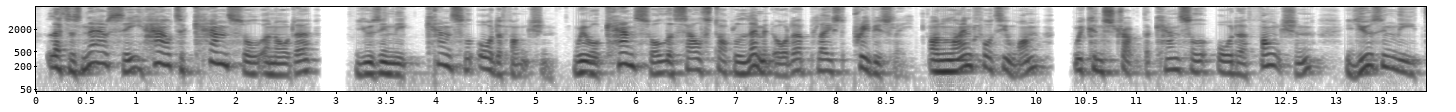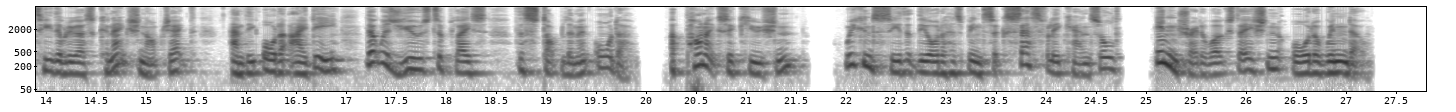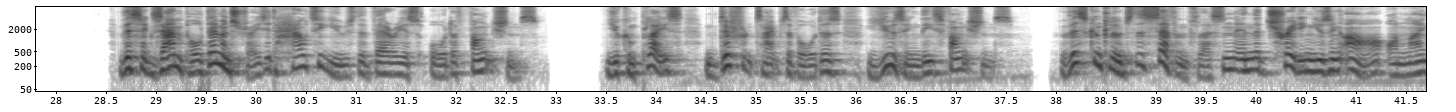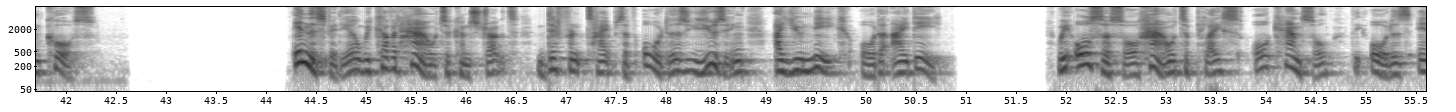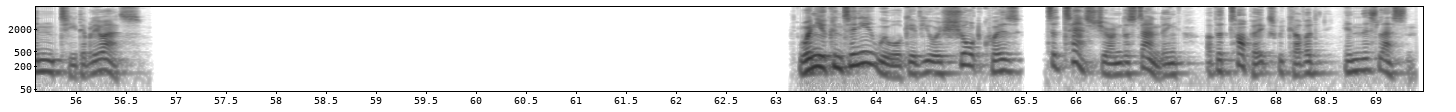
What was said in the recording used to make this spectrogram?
Let us now see how to cancel an order using the cancel order function. We will cancel the sell stop limit order placed previously. On line 41, we construct the cancel order function using the TWS connection object and the order ID that was used to place the stop limit order. Upon execution, we can see that the order has been successfully cancelled in Trader Workstation order window. This example demonstrated how to use the various order functions. You can place different types of orders using these functions. This concludes the seventh lesson in the Trading Using R online course. In this video, we covered how to construct different types of orders using a unique order ID. We also saw how to place or cancel the orders in TWS. When you continue, we will give you a short quiz to test your understanding of the topics we covered in this lesson.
